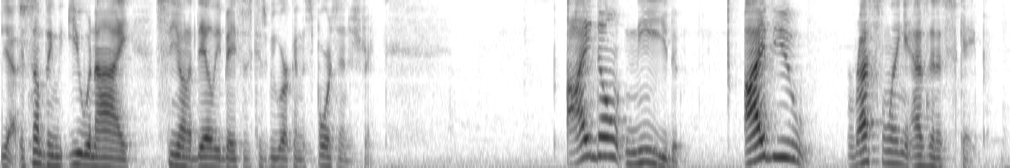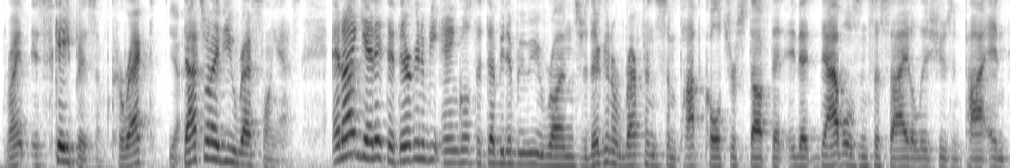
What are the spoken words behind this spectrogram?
Yes. It's something that you and I see on a daily basis because we work in the sports industry. I don't need, I view wrestling as an escape, right? Escapism, correct? Yeah. That's what I view wrestling as. And I get it that there are going to be angles that WWE runs, or they're going to reference some pop culture stuff that that dabbles in societal issues and po- and,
